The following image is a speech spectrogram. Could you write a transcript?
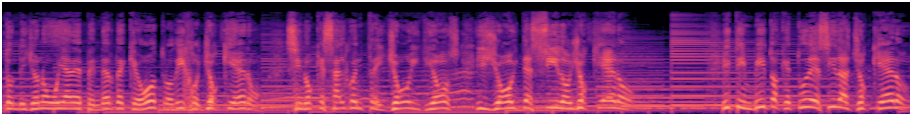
donde yo no voy a depender de que otro dijo yo quiero, sino que es algo entre yo y Dios y yo hoy decido yo quiero. Y te invito a que tú decidas yo quiero.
